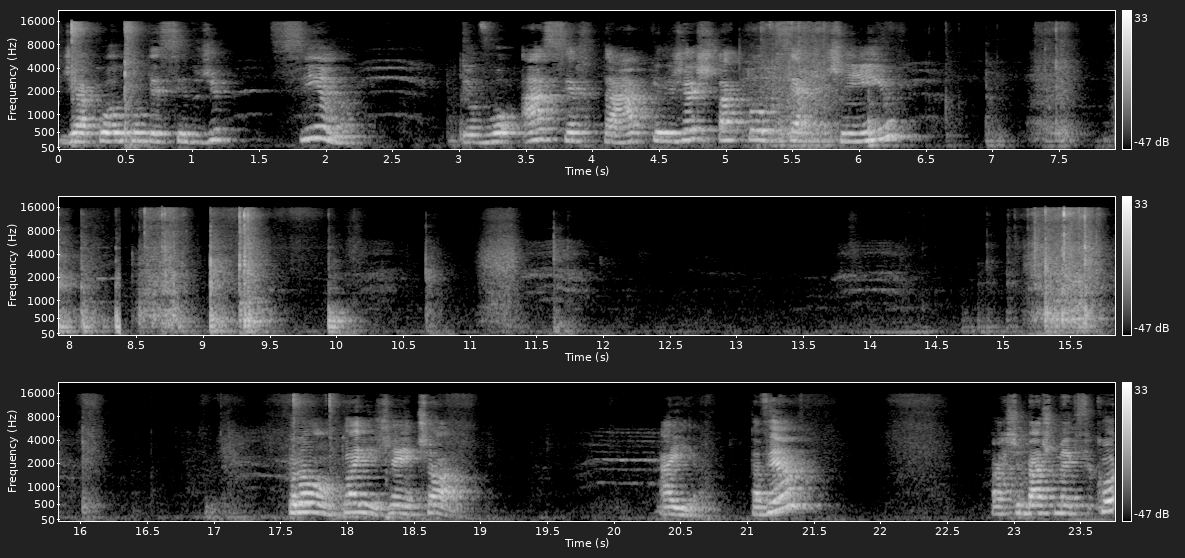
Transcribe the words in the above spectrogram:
de acordo com o tecido de cima, eu vou acertar, porque ele já está todo certinho. Pronto, aí, gente, ó. Aí, ó. Tá vendo? Parte de baixo como é que ficou?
